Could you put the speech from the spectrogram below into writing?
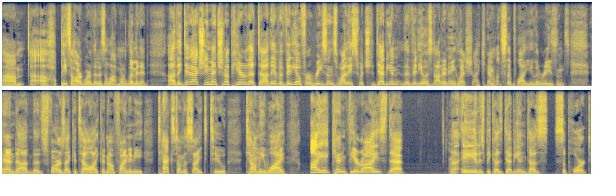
um, a, piece of hardware that is a lot more limited. Uh, they did actually mention up here that uh, they have a video for reasons why they switched to Debian. The video is not in English. I cannot supply you the reasons. And uh, as far as I could tell, I could not find any text on the site to tell me why. I can theorize that uh, A, it is because Debian does support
